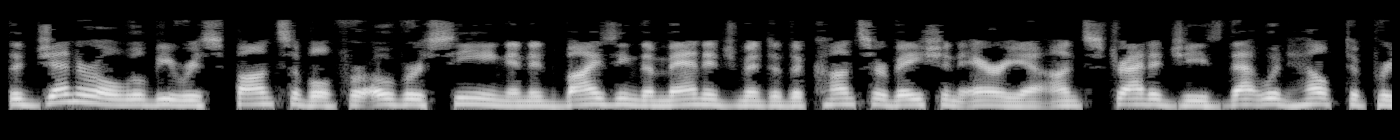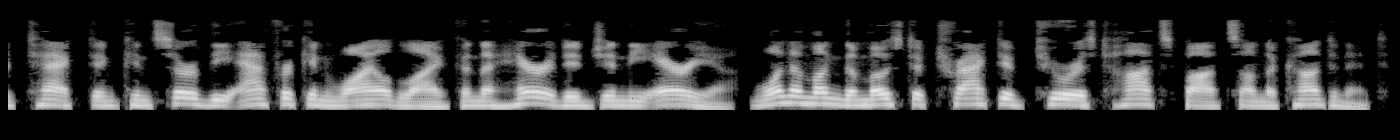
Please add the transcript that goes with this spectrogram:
The general will be responsible for overseeing and advising the management of the conservation area on strategies that would help to protect and conserve the African wildlife and the heritage in the area, one among the most attractive tourist hotspots on the continent.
